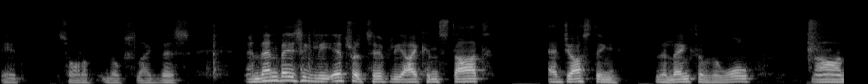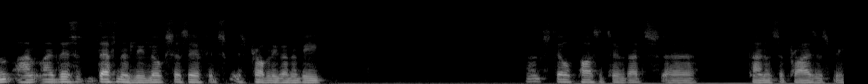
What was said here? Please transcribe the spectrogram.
it sort of looks like this. And then basically iteratively I can start adjusting the length of the wall. Now I'm, I'm I, this definitely looks as if it's, it's probably going to be. Still positive. That's uh, kind of surprises me.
